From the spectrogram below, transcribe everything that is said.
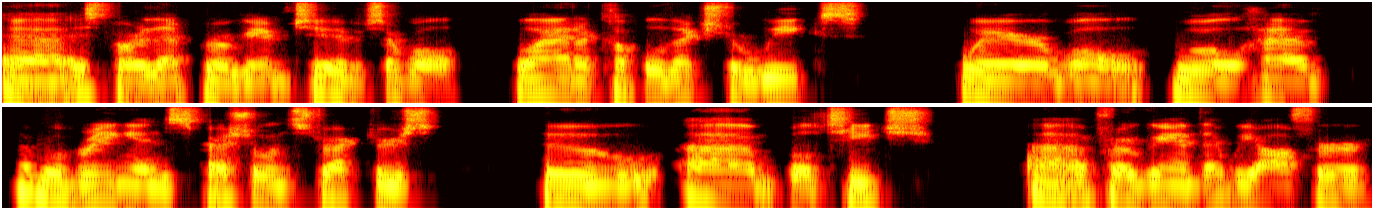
uh, as part of that program too. So we'll we'll add a couple of extra weeks where we'll we'll have we'll bring in special instructors who um, will teach uh, a program that we offer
